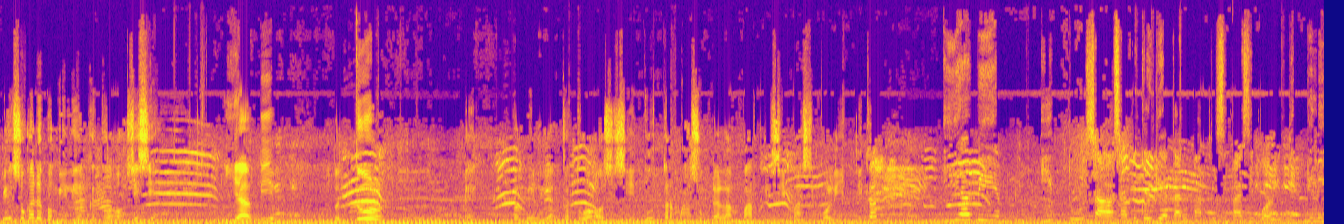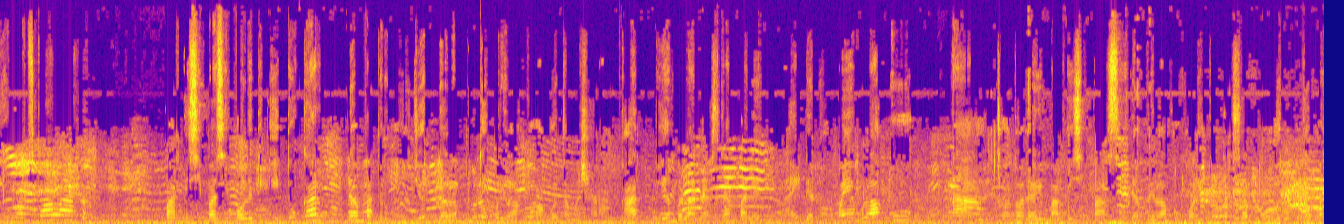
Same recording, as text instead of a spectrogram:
besok ada pemilihan ketua OSIS ya? Iya Bim, betul. Eh, pemilihan ketua OSIS itu termasuk dalam partisipasi politik kan? Iya, Bim. Itu salah satu kegiatan partisipasi politik di lingkungan sekolah. Partisipasi politik itu kan dapat terwujud dalam bentuk perilaku anggota masyarakat yang berlandaskan pada dan norma yang berlaku. Nah, contoh dari partisipasi dan perilaku politik tersebut dapat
